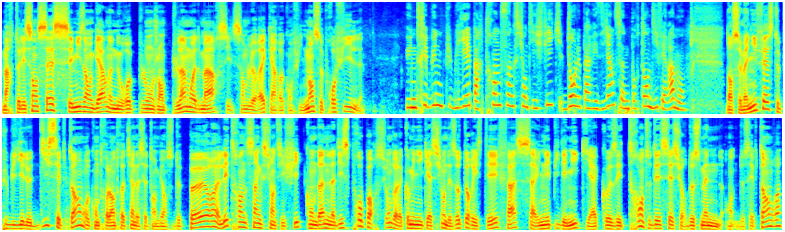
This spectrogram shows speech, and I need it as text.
Martelé sans cesse, ces mises en garde nous replongent en plein mois de mars, il semblerait qu'un reconfinement se profile. Une tribune publiée par 35 scientifiques dont le Parisien sonne pourtant différemment. Dans ce manifeste publié le 10 septembre contre l'entretien de cette ambiance de peur, les 35 scientifiques condamnent la disproportion de la communication des autorités face à une épidémie qui a causé 30 décès sur deux semaines de septembre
